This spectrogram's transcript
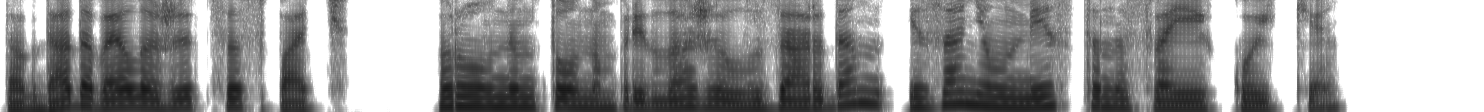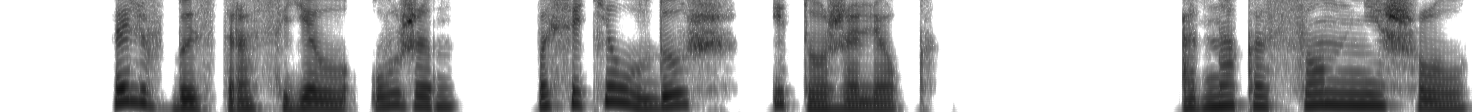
«Тогда давай ложиться спать», — ровным тоном предложил Зардан и занял место на своей койке. Эльф быстро съел ужин, посетил душ и тоже лег. Однако сон не шел.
